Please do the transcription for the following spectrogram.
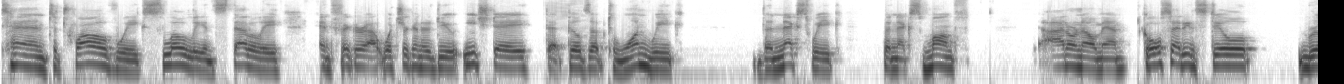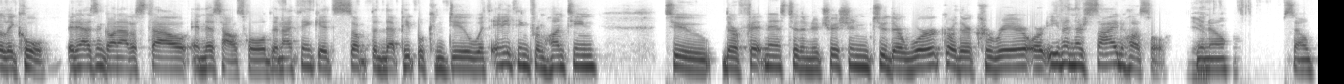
10 to 12 weeks, slowly and steadily, and figure out what you're going to do each day that builds up to one week, the next week, the next month. I don't know, man. Goal setting still really cool. It hasn't gone out of style in this household. And I think it's something that people can do with anything from hunting to their fitness, to their nutrition, to their work or their career, or even their side hustle, yeah. you know? So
